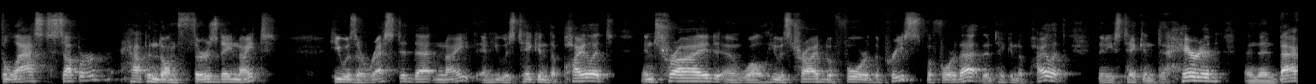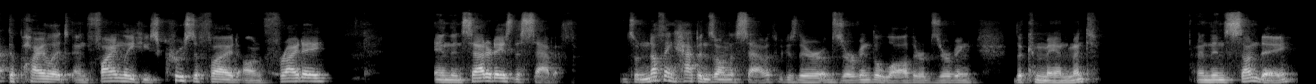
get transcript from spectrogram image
The Last Supper happened on Thursday night. He was arrested that night and he was taken to Pilate and tried. And well, he was tried before the priests, before that, then taken to Pilate. Then he's taken to Herod and then back to Pilate. And finally, he's crucified on Friday. And then Saturday is the Sabbath. And so nothing happens on the Sabbath because they're observing the law, they're observing the commandment. And then Sunday,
